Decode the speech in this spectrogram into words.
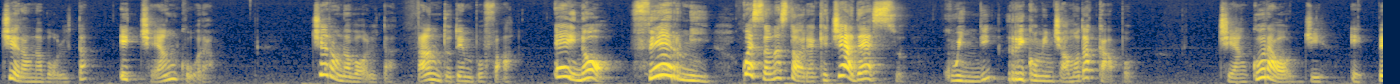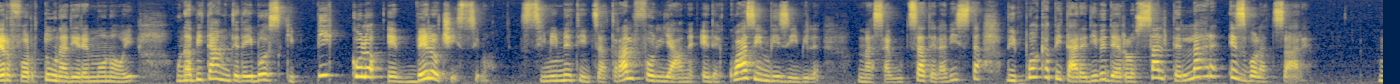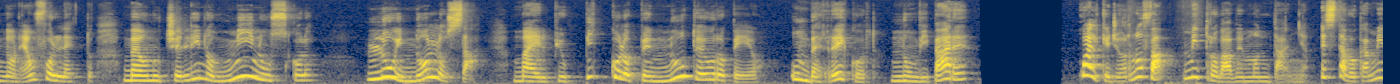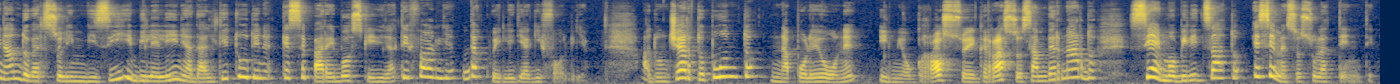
C'era una volta e c'è ancora. C'era una volta, tanto tempo fa. Ehi no, fermi! Questa è una storia che c'è adesso. Quindi ricominciamo da capo. C'è ancora oggi, e per fortuna diremmo noi, un abitante dei boschi piccolo e velocissimo. Si mimetizza tra il fogliame ed è quasi invisibile, ma se aguzzate la vista vi può capitare di vederlo saltellare e svolazzare. Non è un folletto, ma è un uccellino minuscolo. Lui non lo sa, ma è il più piccolo pennuto europeo. Un bel record, non vi pare? Qualche giorno fa mi trovavo in montagna e stavo camminando verso l'invisibile linea d'altitudine che separa i boschi di latifoglie da quelli di aghifoglie. Ad un certo punto Napoleone, il mio grosso e grasso San Bernardo, si è immobilizzato e si è messo sull'attenti.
